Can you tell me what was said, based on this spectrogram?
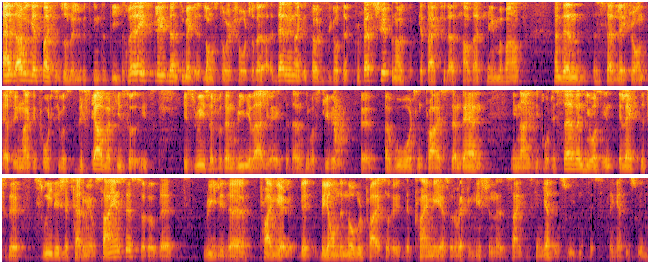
and I will get back to a little bit into details. But basically, then to make a long story short, so that, then in 1930s he got the professorship, and I'll get back to that, how that came about. And then, as I said later on, as in 1940s, he was discovered, his, his, his research was then re-evaluated, and he was given uh, awards and prizes. And then in 1947, he was in, elected to the Swedish Academy of Sciences, sort of the really the primary, beyond the Nobel Prize, or the, the primary sort of recognition that scientists can get in Sweden, physicists can get in Sweden.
